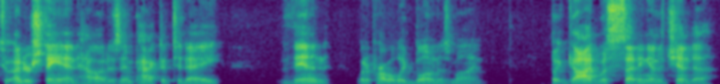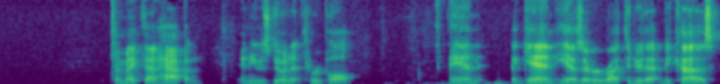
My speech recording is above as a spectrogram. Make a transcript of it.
to understand how it is impacted today, then would have probably blown his mind. But God was setting an agenda to make that happen, and he was doing it through Paul. And again, he has every right to do that because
